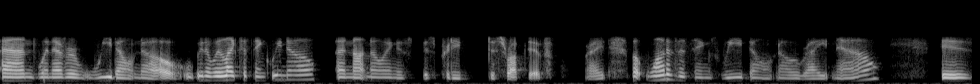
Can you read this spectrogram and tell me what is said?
And whenever we don't know, you know, we like to think we know, and not knowing is, is pretty disruptive, right? But one of the things we don't know right now is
